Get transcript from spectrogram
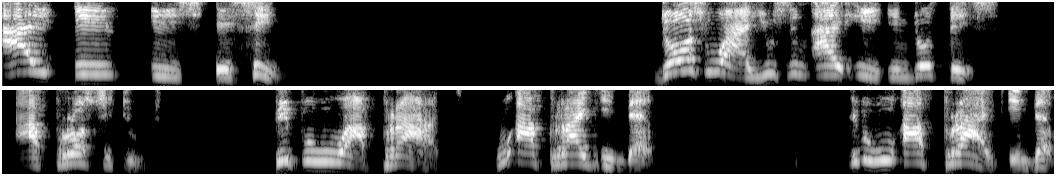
High heel is a sin. Those who are using high heel in those days are prostitutes, People who are proud, who have pride in them. People who have pride in them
